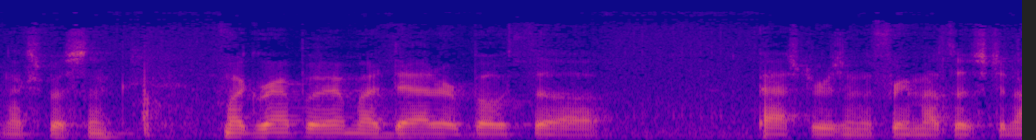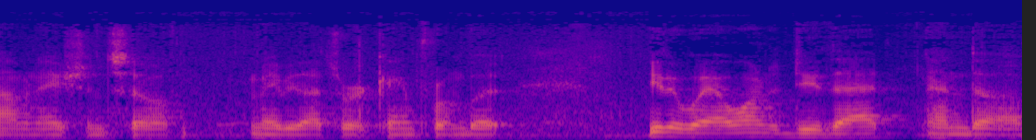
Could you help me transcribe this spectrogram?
next best thing. My grandpa and my dad are both uh, pastors in the Free Methodist denomination, so maybe that's where it came from. But either way, I wanted to do that, and uh,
